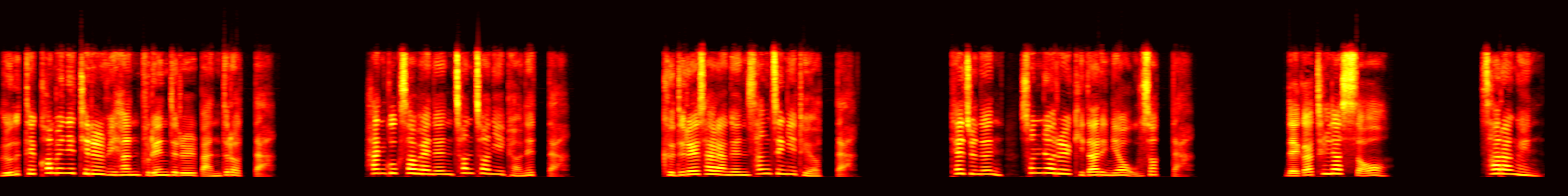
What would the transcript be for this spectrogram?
르그테 커뮤니티를 위한 브랜드를 만들었다. 한국 사회는 천천히 변했다. 그들의 사랑은 상징이 되었다. 태준은 손녀를 기다리며 웃었다. 내가 틀렸어. 사랑은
